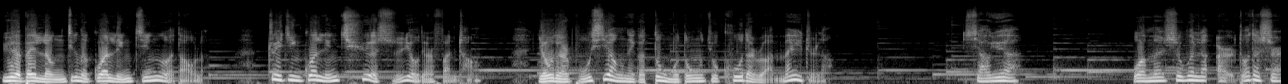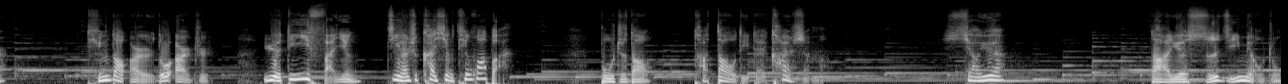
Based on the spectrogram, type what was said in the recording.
月被冷静的关灵惊愕到了。最近关灵确实有点反常，有点不像那个动不动就哭的软妹子了。小月，我们是问了耳朵的事儿。听到“耳朵”二字，月第一反应竟然是看向天花板，不知道他到底在看什么。小月，大约十几秒钟，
